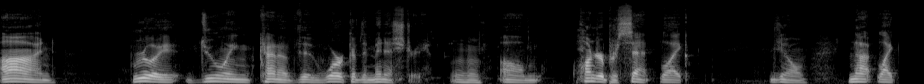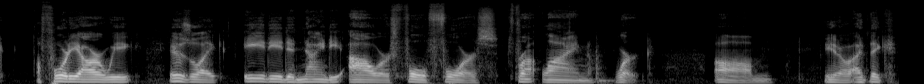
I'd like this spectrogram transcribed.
on really doing kind of the work of the ministry, um, hundred percent. Like, you know, not like a forty-hour week. It was like eighty to ninety hours, full force, frontline work. Um, you know, I think,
